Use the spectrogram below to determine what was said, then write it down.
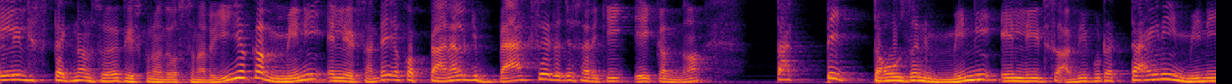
ఎల్ఈడిస్ టెక్నాలజీ అయితే తీసుకునేది వస్తున్నారు. ఈ యొక్క మినీ ఎల్ఈడిస్ అంటే ఈ యొక్క ప్యానల్కి బ్యాక్ సైడ్ వచ్చేసరికి ఏకంగా థర్టీ థౌజండ్ మినీ ఎల్ఈడ్స్ అవి కూడా టైనీ మినీ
